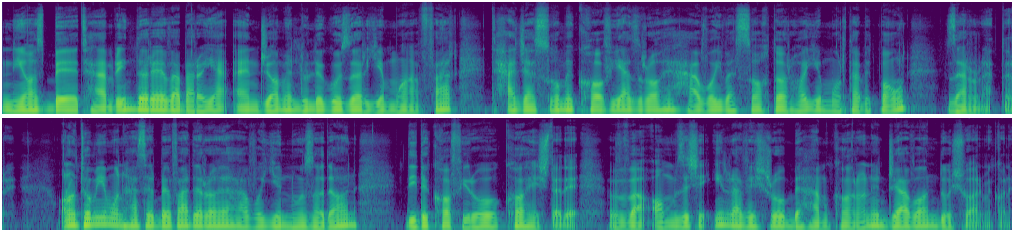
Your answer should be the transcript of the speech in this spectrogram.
نیاز به تمرین داره و برای انجام لوله گذاری موفق تجسم کافی از راه هوایی و ساختارهای مرتبط با اون ضرورت داره. آناتومی منحصر به فرد راه هوایی نوزادان دید کافی رو کاهش داده و آموزش این روش رو به همکاران جوان دشوار می‌کنه.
